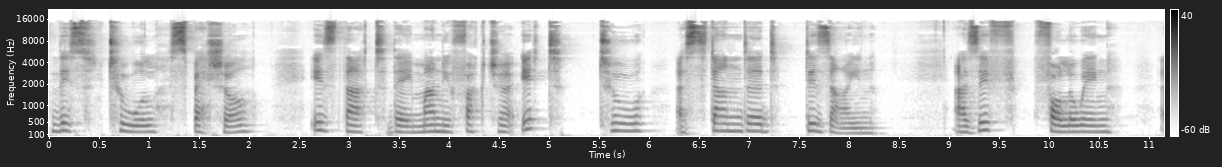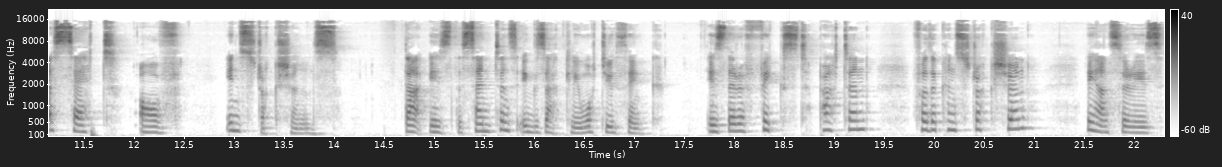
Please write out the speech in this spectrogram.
this tool special is that they manufacture it to a standard design, as if following a set of instructions. That is the sentence exactly. What do you think? Is there a fixed pattern for the construction? The answer is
